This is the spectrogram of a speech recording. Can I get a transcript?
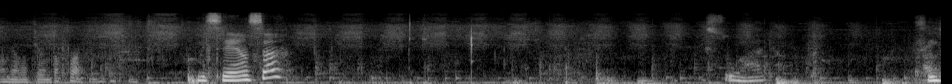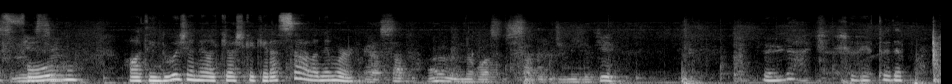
A minha lanterna tá fraca. não tá assim. Licença. Suave. Sem sinistro, fogo. Ó, tem duas janelas aqui. Eu acho que aqui era a sala, né, amor? Era sabe, um negócio de sabugo de milho aqui. Verdade. Deixa eu ver atrás da porta.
